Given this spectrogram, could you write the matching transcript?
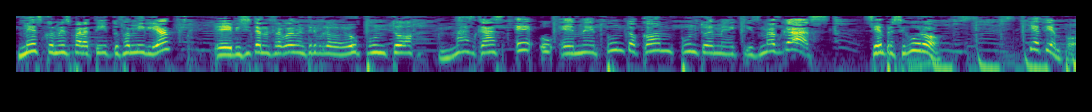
mes con mes para ti y tu familia, eh, visita nuestra web en www.másgaseum.com.mx. Más gas, siempre seguro y a tiempo.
